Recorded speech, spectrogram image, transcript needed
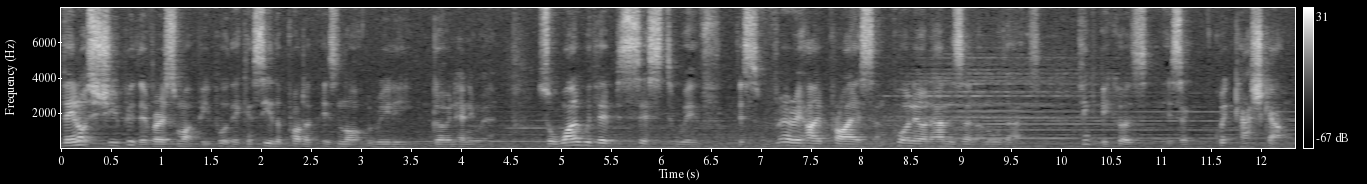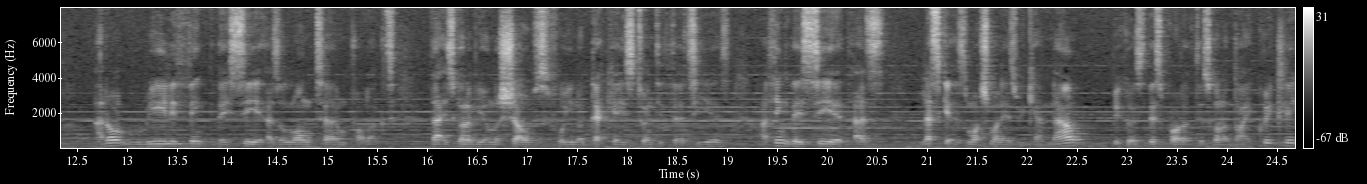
They're not stupid, they're very smart people. They can see the product is not really going anywhere. So why would they persist with this very high price and putting it on Amazon and all that? I think because it's a quick cash cow. I don't really think they see it as a long-term product that is going to be on the shelves for you know decades 20 30 years i think they see it as let's get as much money as we can now because this product is going to die quickly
